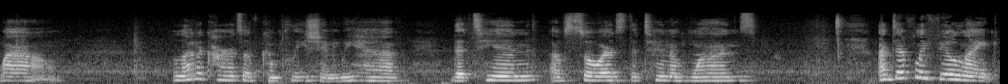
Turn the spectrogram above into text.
Wow. A lot of cards of completion. We have the Ten of Swords, the Ten of Wands. I definitely feel like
